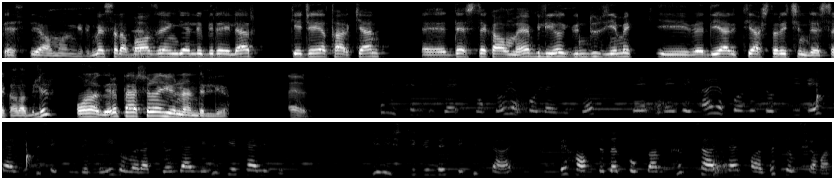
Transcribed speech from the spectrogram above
desteği almam gerekiyor. Mesela bazı engelli bireyler gece yatarken e, destek almayabiliyor. Gündüz yemek e, ve diğer ihtiyaçları için destek alabilir. Ona göre personel yönlendiriliyor. Evet. Bunun için bize doktor raporlarınızı ve MDK raporunuzu PDF belgesi şeklinde mail olarak göndermeniz yeterlidir. Bir işçi günde 8 saat ve haftada toplam 40 saatten fazla çalışamaz.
